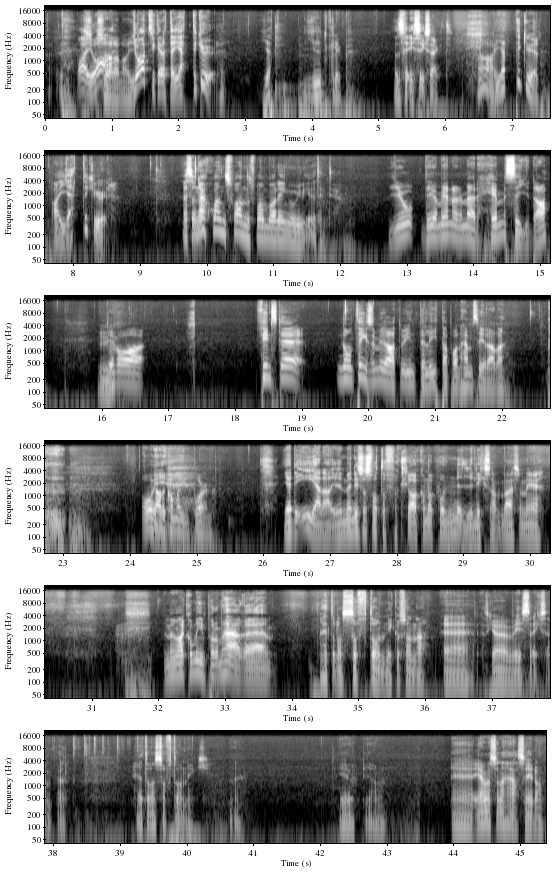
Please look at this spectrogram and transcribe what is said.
Bara Köra ja. några- Jag tycker detta är jättekul. Ljudklipp. Precis, exakt. Ja, jättekul. Ja, jättekul. En sån där chans, chans får man bara en gång i livet tänkte jag. Jo, det jag menade med hemsida. Mm. Det var... Finns det någonting som gör att du inte litar på en hemsida eller? Oj. När du kommer in på den. Ja det är det ju men det är så svårt att förklara, komma på nu liksom vad som är... Men man kommer in på de här... Eh, heter de? Softonic och sådana. Eh, jag ska visa exempel. Heter de Softonic? Nej. Jo det gör de. Eh, ja men sådana här sidor.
